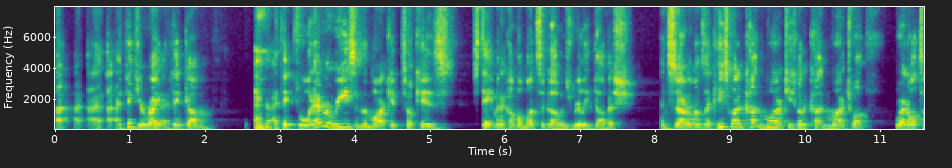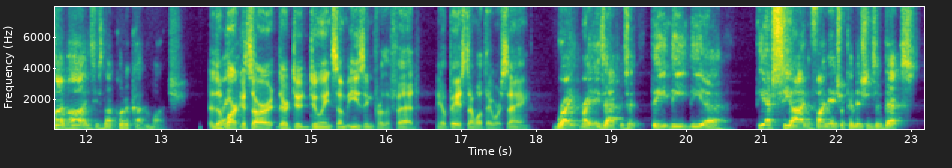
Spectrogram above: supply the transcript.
I, I, I think you're right. I think um, I think for whatever reason, the market took his statement a couple months ago was really dovish, and so everyone's like, he's going to cut in March. He's going to cut in March. Well, we're at all time highs. He's not going to cut in March. The right? markets are they're do, doing some easing for the Fed, you know, based on what they were saying. Right, right, exactly. So the the the uh, the FCI, the Financial Conditions Index,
